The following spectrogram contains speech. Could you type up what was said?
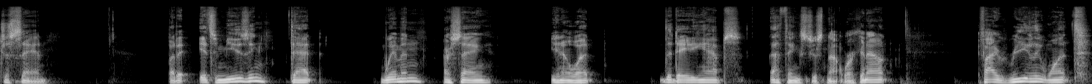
Just saying. But it, it's amusing that women are saying, you know what, the dating apps, that thing's just not working out. If I really want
